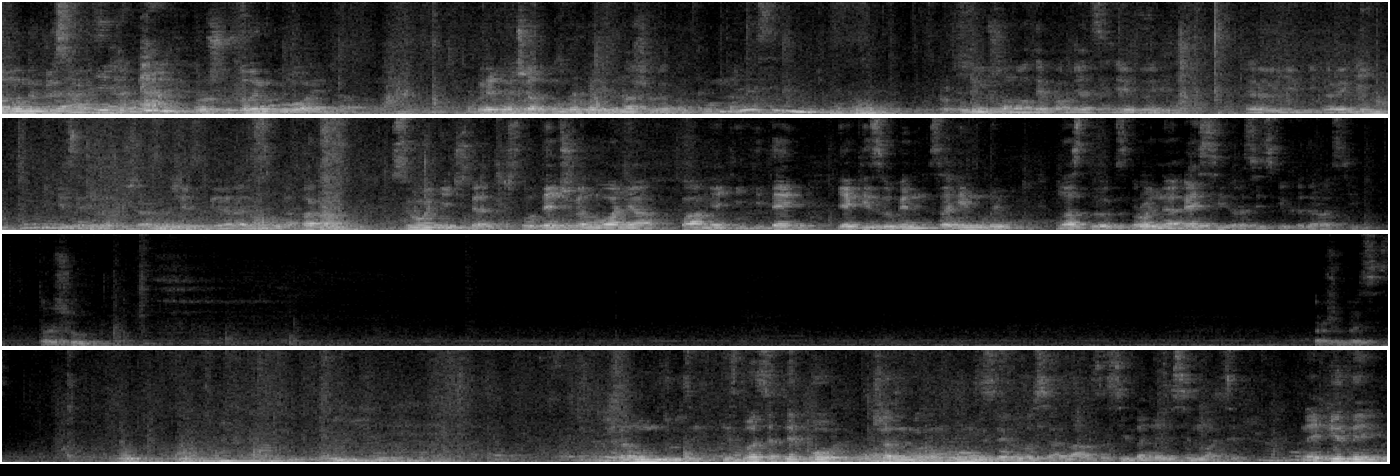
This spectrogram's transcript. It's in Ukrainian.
Шановні присутні, прошу хвилинку уваги. Перед початком роботи нашого виконкому пропоную вшанувати пам'ять загиблих героїв і героїнь, які загинули під час російської агресії. А також сьогодні, 4 число, день шанування пам'яті дітей, які загинули внаслідок збройної агресії Російської Федерації. Прошу. Прошу присісти. Шановні друзі, із 22 членів виконкому з'явилося на засідання 18. Необхідний е,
